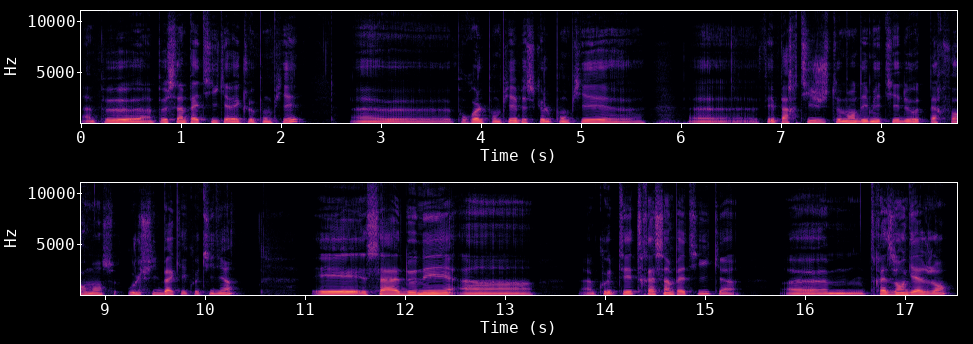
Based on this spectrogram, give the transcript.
un peu, un peu sympathique avec le pompier. Euh, pourquoi le pompier? Parce que le pompier euh, euh, fait partie justement des métiers de haute performance où le feedback est quotidien. Et ça a donné un, côté très sympathique, euh, très engageant,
